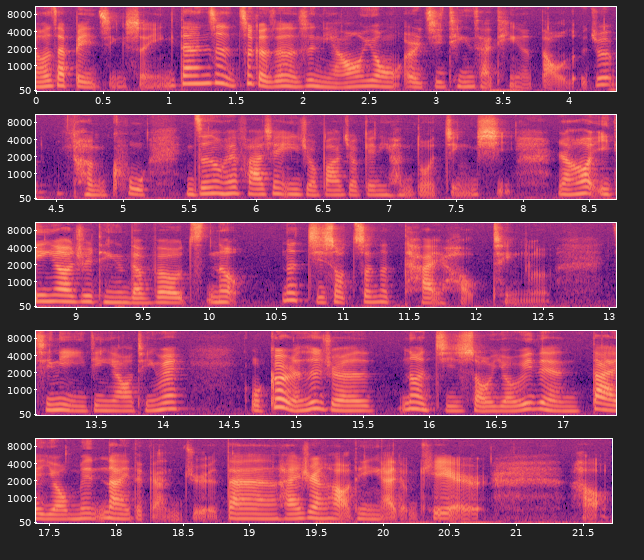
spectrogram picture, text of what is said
然后在背景声音。但是这个真的是你要用耳机听才听得到的，就很酷。你真的会发现一九八九给你很多惊喜，然后一定要去听 The Votes，那那几首真的太好听了，请你一定要听，因为。我个人是觉得那几首有一点带有 midnight 的感觉，但还是很好听。I don't care。好，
